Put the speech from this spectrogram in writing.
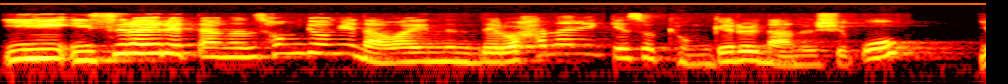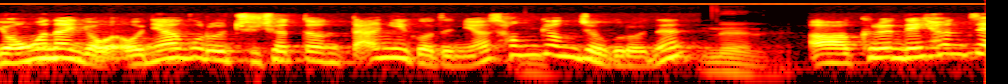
이 이스라엘의 땅은 성경에 나와 있는 대로 하나님께서 경계를 나누시고 영원한 여- 언약으로 주셨던 땅이거든요. 성경적으로는. 네. 아, 그런데 현재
